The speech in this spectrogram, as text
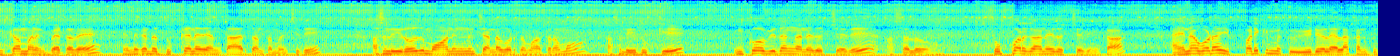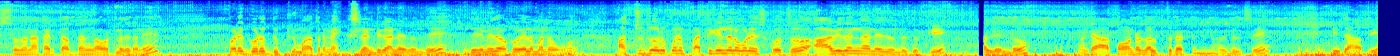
ఇంకా మనకి బెటరే. ఎందుకంటే దుక్కి అనేది ఎంత ఆరితే అంత మంచిది. అసలు ఈరోజు మార్నింగ్ నుంచి ఎండ కొడితే మాత్రము అసలు ఈ దుక్కి ఇంకో విధంగా అనేది వచ్చేది. అసలు సూపర్గా అనేది వచ్చేది ఇంకా. అయినా కూడా ఇప్పటికీ మీకు వీడియోలో ఎలా కనిపిస్తుందో నాకైతే అర్థం కావట్లేదు కానీ ఇప్పటికి కూడా దుక్కి మాత్రం ఎక్సలెంట్గా అనేది ఉంది. దీని మీద ఒకవేళ మనం అచ్చు తోలుకొని పత్తి గింజలు కూడా వేసుకోవచ్చు. ఆ విధంగా అనేది ఉంది దుక్కి. వాళ్ళిండు అంటే ఆ కౌంటర్ కలుపుతున్నట్టుంది నాకు తెలిసి. ఇది ఆపి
